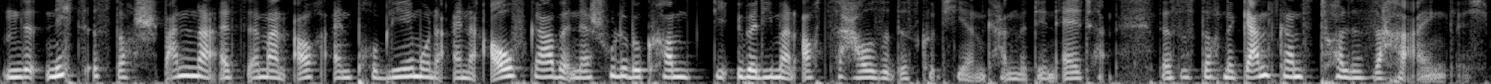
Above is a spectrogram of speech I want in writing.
Und nichts ist doch spannender, als wenn man auch ein Problem oder eine Aufgabe in der Schule bekommt, die, über die man auch zu Hause diskutieren kann mit den Eltern. Das ist doch eine ganz, ganz tolle Sache eigentlich.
